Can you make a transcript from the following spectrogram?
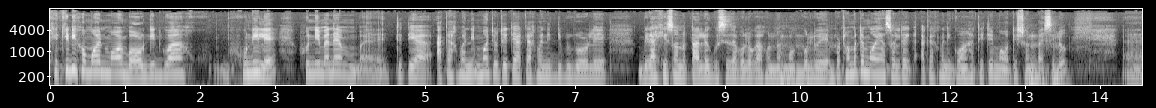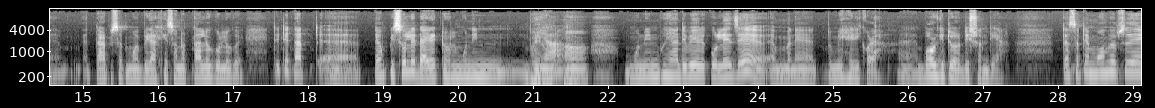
সেইখিনি সময়ত মই বৰগীত গোৱা শুনিলে শুনি মানে তেতিয়া আকাশবাণী মইতো তেতিয়া আকাশবাণী ডিব্ৰুগড়লৈ বিৰাশী চনত তালৈ গুচি যাব লগা হ'ল ন মই ক'লোৱে। প্ৰথমতে মই আচলতে আকাশবাণী গুৱাহাটীতে মই অডিশ্যন পাইছিলোঁ। তাৰপিছত মই বিৰাশী চনত তালৈ গ'লোগৈ। তেতিয়া তাত তেওঁ পিছলৈ ডাইৰেক্টৰ হ'ল মুনিন ভূঞা। অঁ মুনিন ভূঞাদেৱে ক'লে যে মানে তুমি হেৰি কৰা বৰগীতৰ অডিশ্যন দিয়া। তাৰপিছতে মই ভাবিছোঁ যে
